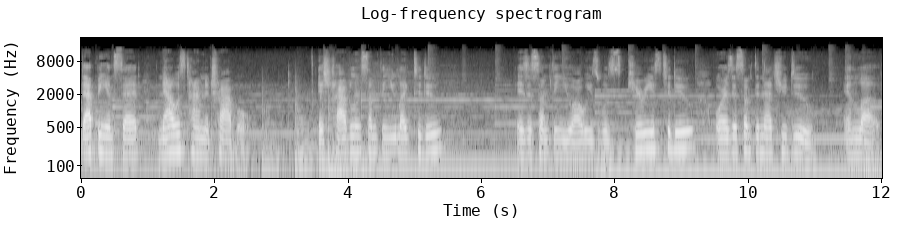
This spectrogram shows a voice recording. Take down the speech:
That being said, now it's time to travel. Is traveling something you like to do? Is it something you always was curious to do? Or is it something that you do and love?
